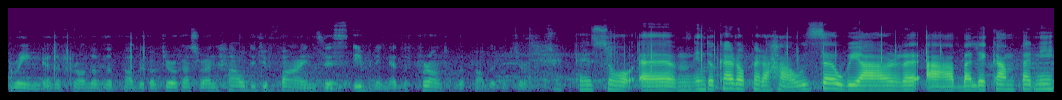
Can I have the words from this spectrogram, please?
bring at the front of the public of Girocastro and how did you find this evening at the front of the public of Girocastro? Uh, so, um, in the Cairo Opera House, uh, we are a ballet company,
